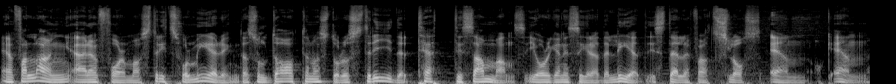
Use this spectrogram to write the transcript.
En falang är en form av stridsformering där soldaterna står och strider tätt tillsammans i organiserade led istället för att slåss en och en.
